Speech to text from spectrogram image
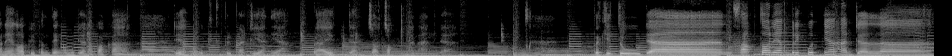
karena yang lebih penting kemudian apakah dia memiliki kepribadian yang baik dan cocok dengan Anda. Begitu. Dan faktor yang berikutnya adalah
